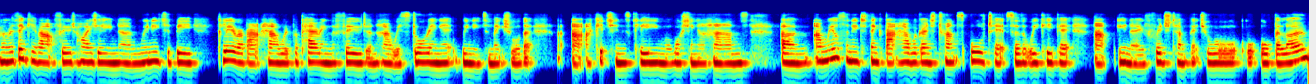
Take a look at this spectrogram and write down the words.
when we're thinking about food hygiene, um, we need to be clear about how we're preparing the food and how we're storing it. We need to make sure that our, kitchen is clean, we're washing our hands. Um, and we also need to think about how we're going to transport it so that we keep it at, you know, fridge temperature or, or, or below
